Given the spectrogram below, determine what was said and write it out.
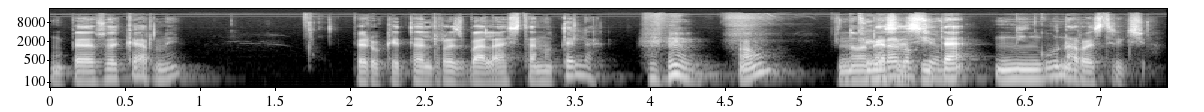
un pedazo de carne, pero ¿qué tal resbala esta Nutella? ¿No? No necesita ninguna restricción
